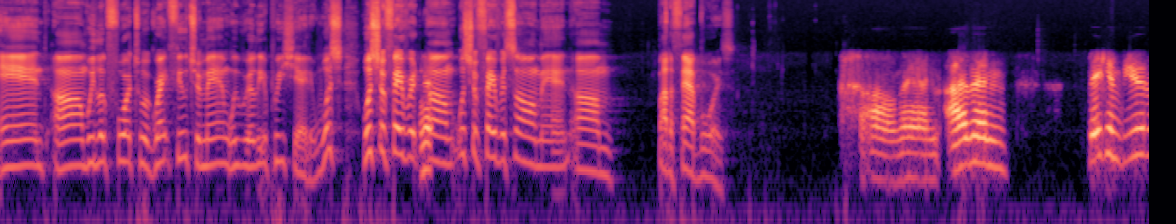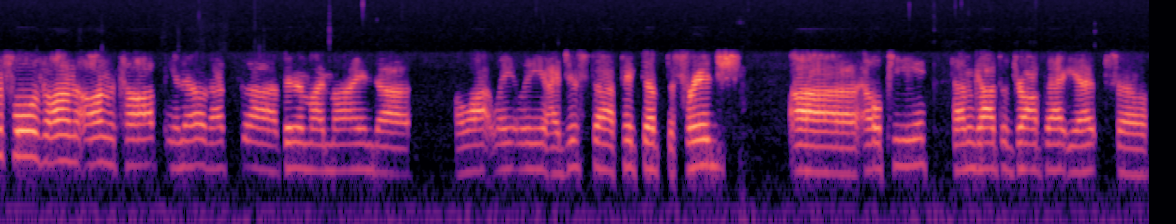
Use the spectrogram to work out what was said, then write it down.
And um, we look forward to a great future, man. We really appreciate it. What's what's your favorite um, what's your favorite song, man? By the Fat Boys. Oh man, I've been big and beautiful's on on the top. You know, that's uh, been in my mind uh, a lot lately. I just uh, picked up the Fridge uh, LP. Haven't got to drop that yet. So,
